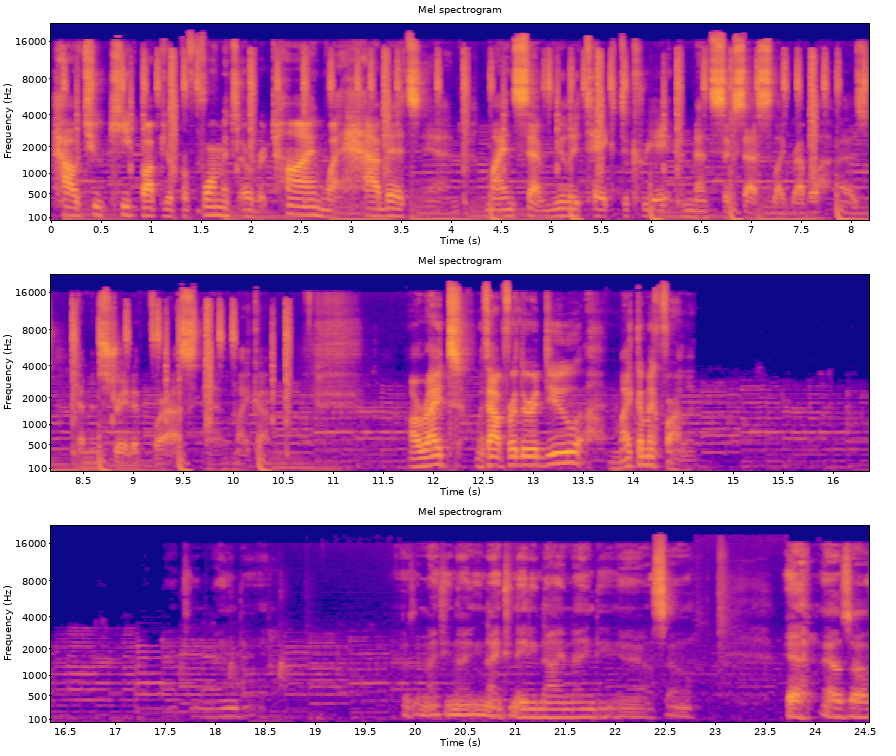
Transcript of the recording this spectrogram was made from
how to keep up your performance over time, what habits and mindset really take to create immense success like Revel has demonstrated for us and Micah. All right, without further ado, Micah McFarland. 1990. Was it 1990? 1989, 90. Yeah, so yeah, that was a,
